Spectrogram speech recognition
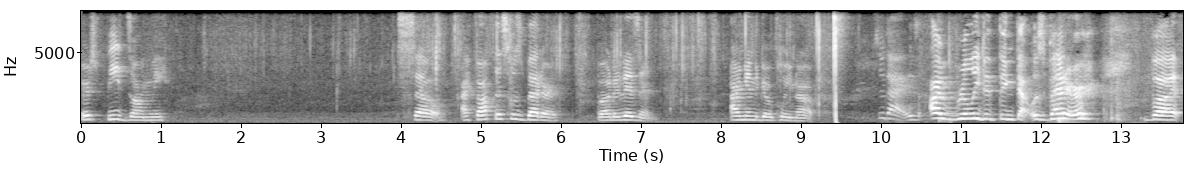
There's beads on me. So, I thought this was better, but it isn't. I'm gonna go clean up. So guys, I really did think that was better, but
